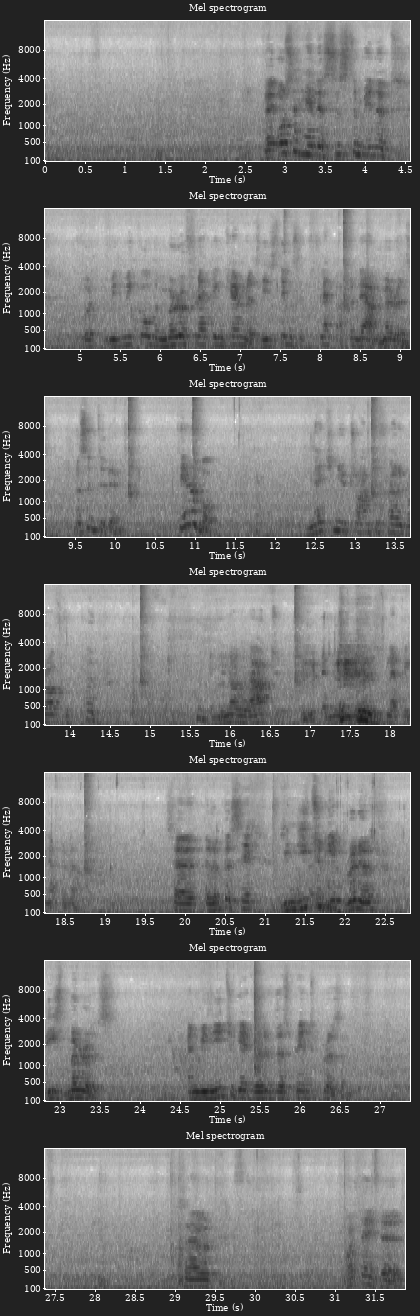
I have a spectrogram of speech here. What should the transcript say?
They also had a system in it, what we call the mirror flapping cameras. These things that flap up and down, mirrors. Listen to them. Terrible. Imagine you're trying to photograph the Pope and you're not allowed to, and flapping up and down. So Olympus said, we need to get rid of these mirrors and we need to get rid of this pentaprism. So what they did,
